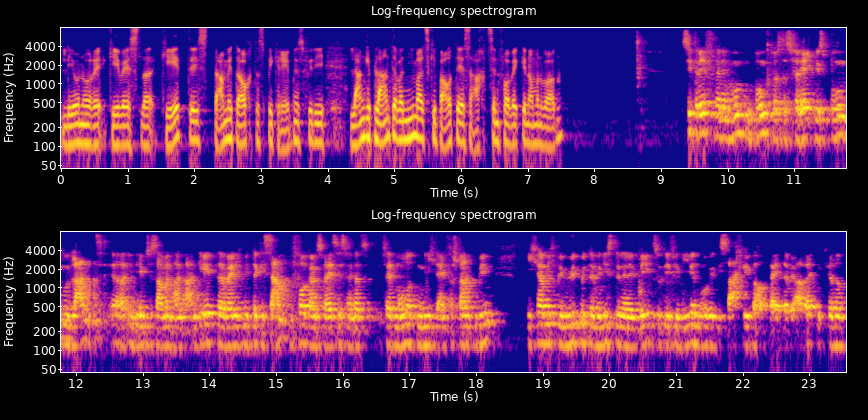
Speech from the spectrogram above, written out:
Leonore Gewessler geht, ist damit auch das Begräbnis für die lang geplante, aber niemals gebaute S18 vorweggenommen worden? Sie treffen einen wunden Punkt, was das Verhältnis Bund und Land äh, in dem Zusammenhang angeht, äh, weil ich mit der gesamten Vorgangsweise seit, seit Monaten nicht einverstanden bin. Ich habe mich bemüht, mit der Ministerin einen Weg zu definieren, wo wir die Sache überhaupt weiter bearbeiten können.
